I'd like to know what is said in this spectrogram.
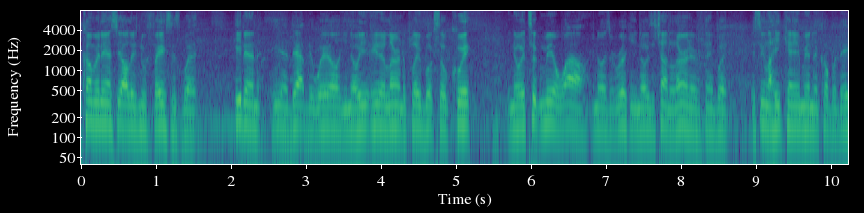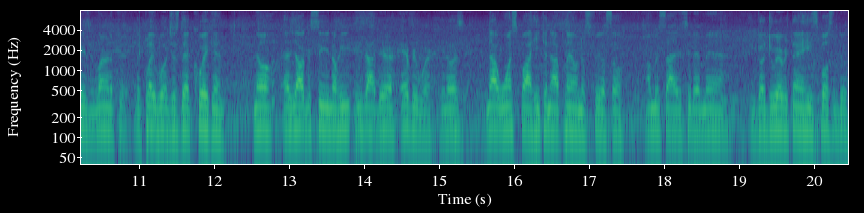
coming in and see all these new faces. But he didn't, he adapted well. You know, he, he didn't learn the playbook so quick. You know, it took me a while, you know, as a rookie, you know, he's just trying to learn everything. But it seemed like he came in, in a couple days and learned the, playbook just that quick. And, you know, as y'all can see, you know, he, he's out there everywhere. You know, it's not one spot he cannot play on this field. So I'm excited to see that man. To do everything he's supposed to do.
